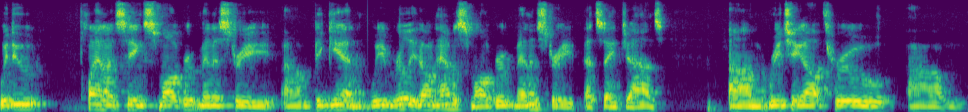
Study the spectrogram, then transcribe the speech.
We do plan on seeing small group ministry um, begin. We really don't have a small group ministry at St. John's. Um, reaching out through um,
